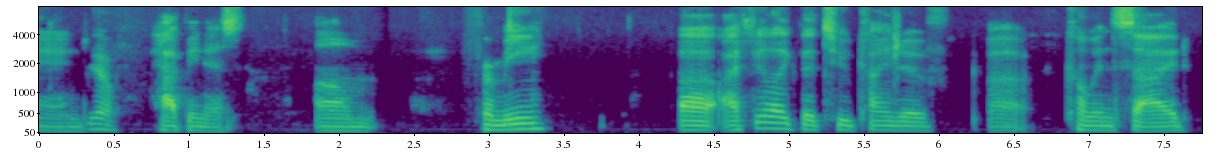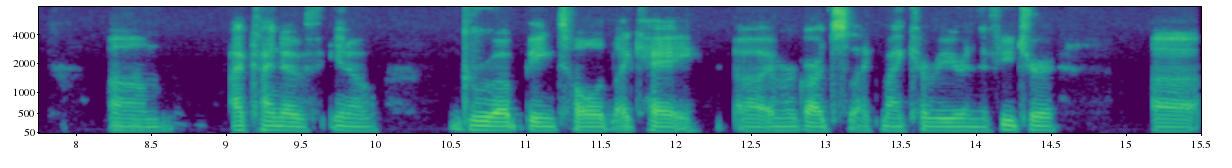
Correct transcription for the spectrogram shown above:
and Yeah. happiness. Um, for me, uh, I feel like the two kind of uh, coincide. Um, I kind of, you know, grew up being told like, hey, uh, in regards to like my career in the future, uh,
